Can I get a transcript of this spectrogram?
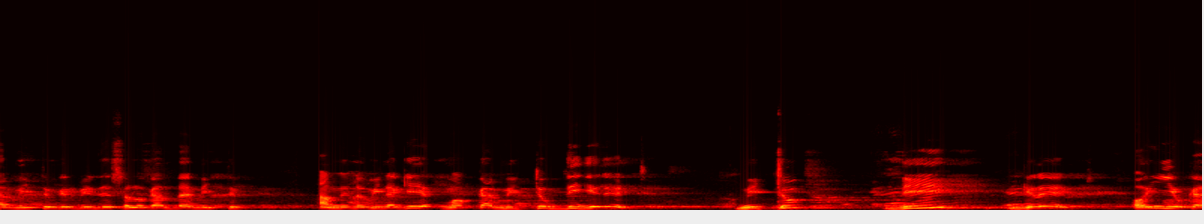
আর মৃত্যুকের বিরুদ্ধে স্লোগান দেয়, মৃত্যু আমনে নবী নাকি মক্কার মৃত্যুক দি গ্রেট। মৃত্যুক দি গ্রেট। ওই ইউকা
